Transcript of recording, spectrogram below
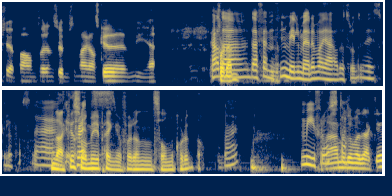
kjøpe han for en sum som er ganske mye Ja, for det, dem. er, det er 15 mill. mer enn hva jeg hadde trodd vi skulle få. Så det er, Men det er ikke så mye penger for en sånn klubb, da. Nei. Mye for oss, Nei, men da. de, de, er ikke,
